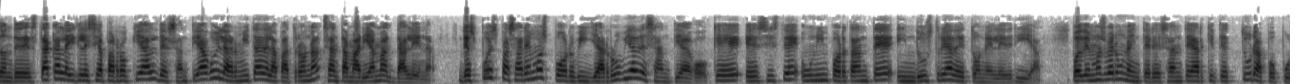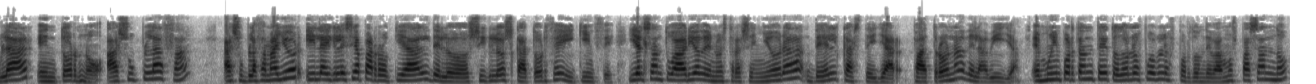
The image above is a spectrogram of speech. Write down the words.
donde destaca la iglesia parroquial de Santiago y la ermita de la patrona Santa María Magdalena. Después pasaremos por Villarrubia de Santiago, que existe una importante industria de tonelería. Podemos ver una interesante arquitectura popular en torno a su plaza a su plaza mayor y la iglesia parroquial de los siglos XIV y XV y el santuario de Nuestra Señora del Castellar, patrona de la villa. Es muy importante, todos los pueblos por donde vamos pasando,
